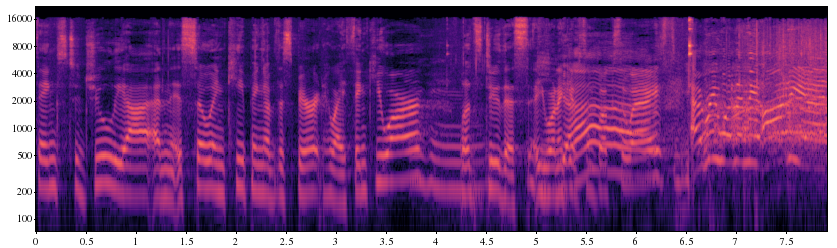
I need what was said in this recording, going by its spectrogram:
thanks to Julia, and is so in keeping of the spirit who I think you are. Mm-hmm. Let's do this. You want to yes. give some books away? Yes. Everyone in the audience.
